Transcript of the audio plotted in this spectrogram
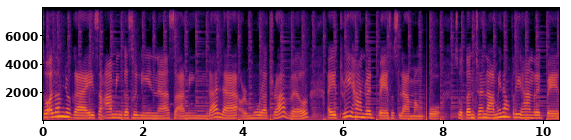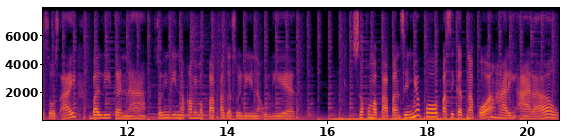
So alam nyo guys, ang aming gasolina sa aming gala or mura travel ay 300 pesos lamang po. So tansya namin ang 300 pesos ay balikan na. So hindi na kami magpapagasolina ulit. So kung mapapansin nyo po, pasikat na po ang haring araw.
